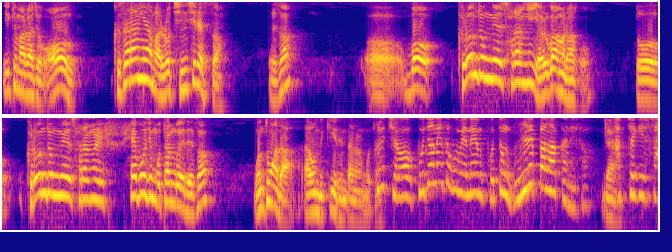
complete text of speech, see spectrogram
이렇게 말하죠. 어우, 그 사랑이야말로 진실했어. 그래서 어, 뭐 그런 종류의 사랑에 열광을 하고 또 그런 종류의 사랑을 해보지 못한 거에 대해서 원통하다라고 느끼게 된다는 거죠. 그렇죠. 고전에서 보면은 보통 물레방앗간에서 네. 갑자기 싹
